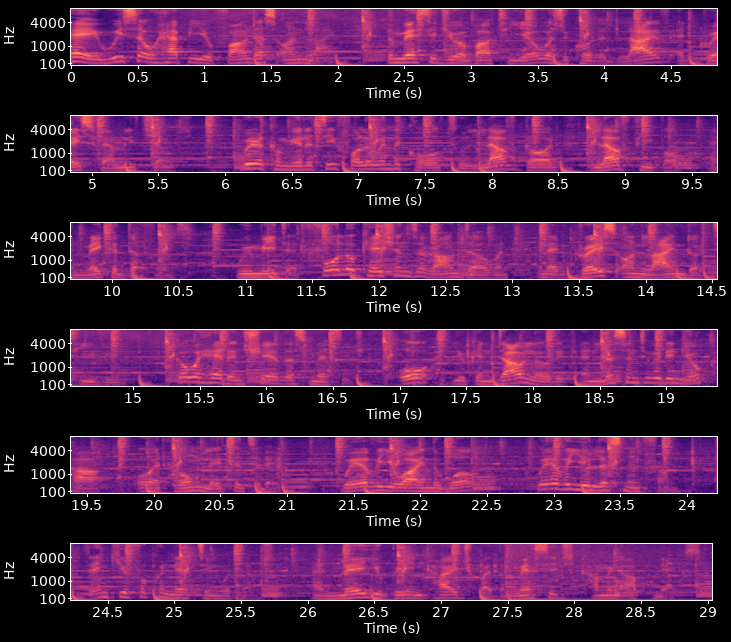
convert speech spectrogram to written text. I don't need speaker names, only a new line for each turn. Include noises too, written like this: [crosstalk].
Hey, we're so happy you found us online. The message you're about to hear was recorded live at Grace Family Church. We're a community following the call to love God, love people, and make a difference. We meet at four locations around Durban and at graceonline.tv. Go ahead and share this message, or you can download it and listen to it in your car or at home later today. Wherever you are in the world, wherever you're listening from, thank you for connecting with us, and may you be encouraged by the message coming up next.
